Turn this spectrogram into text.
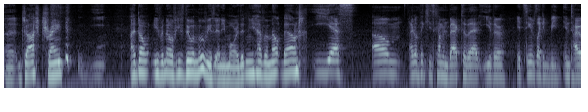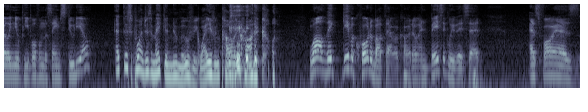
Uh, Josh Trank, I don't even know if he's doing movies anymore. Didn't he have a meltdown? yes. Um, I don't think he's coming back to that either. It seems like it'd be entirely new people from the same studio. At this point, just make a new movie. Why even call it Chronicle? Well, they gave a quote about that, Ricardo, and basically they said, as far as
